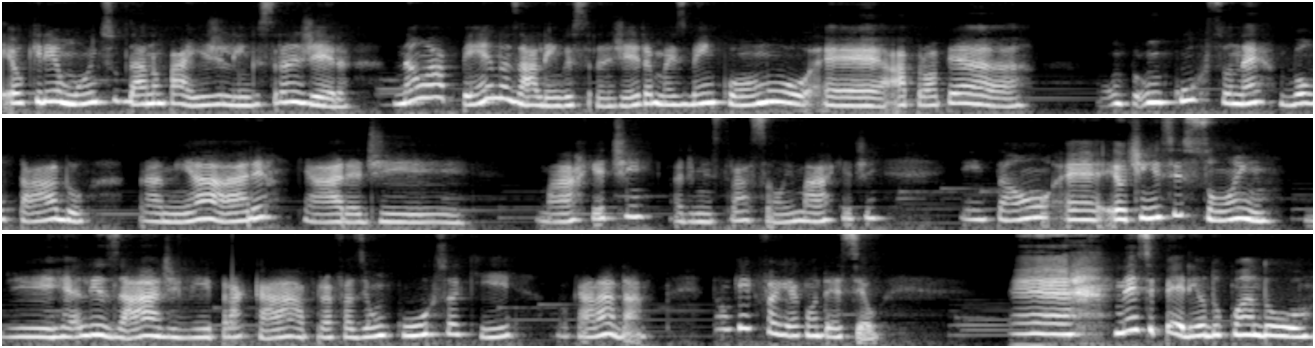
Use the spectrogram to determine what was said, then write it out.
eu queria muito estudar num país de língua estrangeira não apenas a língua estrangeira, mas bem como é, a própria um, um, curso, né, voltado para a minha área, que é a área de marketing, administração e marketing. Então, é, eu tinha esse sonho de realizar, de vir para cá, para fazer um curso aqui no Canadá. Então, o que foi que aconteceu? É, nesse período, quando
